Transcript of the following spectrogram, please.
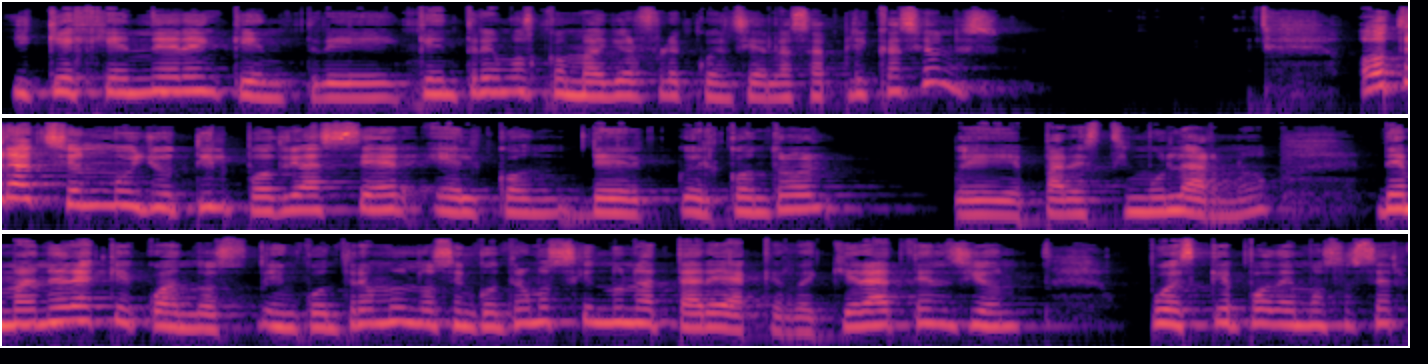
y que generen que, entre, que entremos con mayor frecuencia en las aplicaciones. Otra acción muy útil podría ser el, el control eh, para estimular, ¿no? De manera que cuando encontremos, nos encontremos haciendo una tarea que requiera atención, pues ¿qué podemos hacer?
